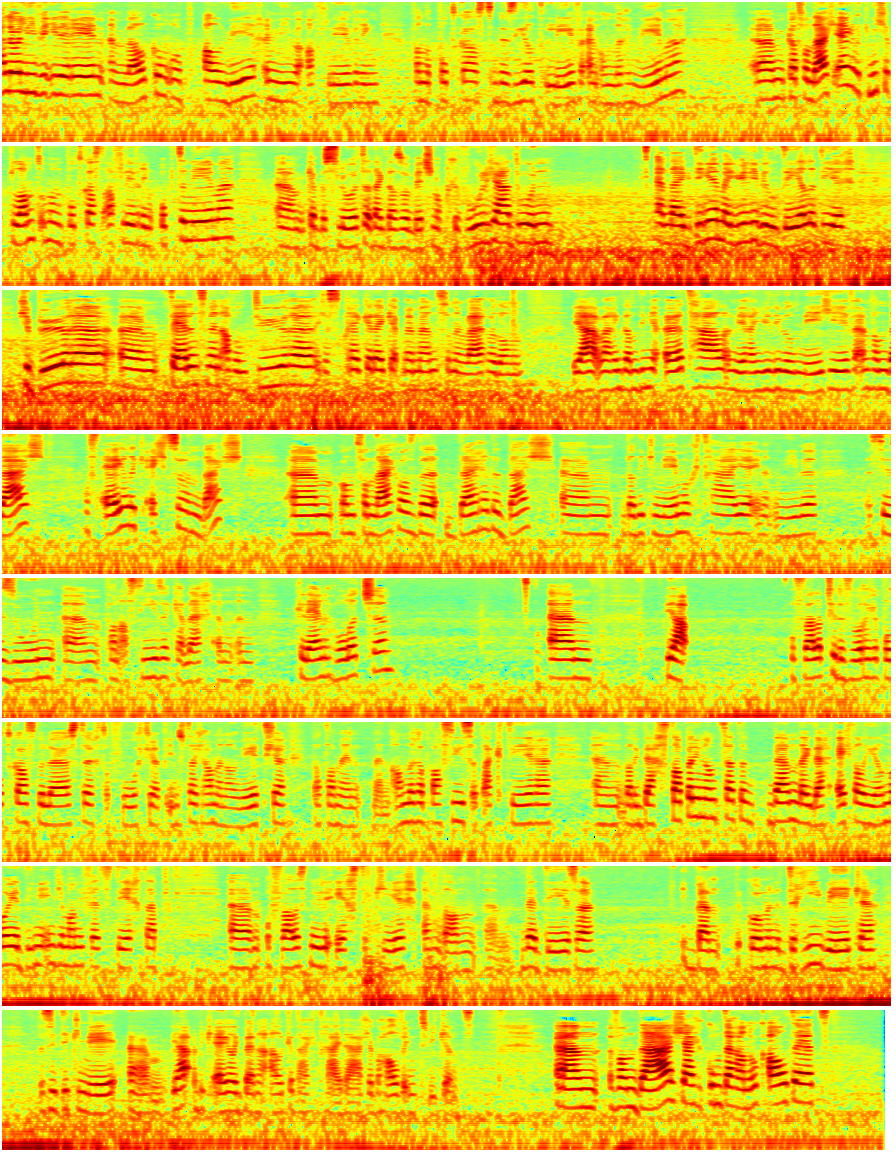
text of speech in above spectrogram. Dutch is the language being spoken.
Hallo lieve iedereen en welkom op alweer een nieuwe aflevering van de podcast Bezield Leven en Ondernemen. Um, ik had vandaag eigenlijk niet gepland om een podcastaflevering op te nemen. Um, ik heb besloten dat ik dat zo een beetje op gevoel ga doen. En dat ik dingen met jullie wil delen die er gebeuren um, tijdens mijn avonturen, gesprekken dat ik heb met mensen en waar, we dan, ja, waar ik dan dingen uithaal en weer aan jullie wil meegeven. En vandaag was eigenlijk echt zo'n dag Um, want vandaag was de derde dag um, dat ik mee mocht draaien in het nieuwe seizoen um, van Assise. Ik heb daar een, een klein rolletje. En ja, ofwel heb je de vorige podcast beluisterd of volg je op Instagram en dan weet je dat dat mijn, mijn andere passie is, het acteren. En dat ik daar stappen in aan het zetten ben, dat ik daar echt al heel mooie dingen in gemanifesteerd heb. Ofwel is het nu de eerste keer en dan bij deze ik ben de komende drie weken zit ik mee. Um, ja, heb ik eigenlijk bijna elke dag draaidagen, behalve in het weekend. En vandaag, ja, je komt daaraan ook altijd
